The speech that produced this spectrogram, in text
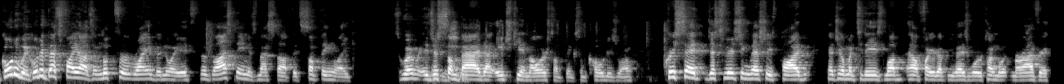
go to it, go to best fight odds and look for Ryan Benoit. It's the last name is messed up. It's something like whoever. It's just some bad uh, HTML or something. Some code is wrong. Chris said just finishing Leslie's pod. Catch you on today's. Love how fired up you guys were. We're talking about Maverick.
